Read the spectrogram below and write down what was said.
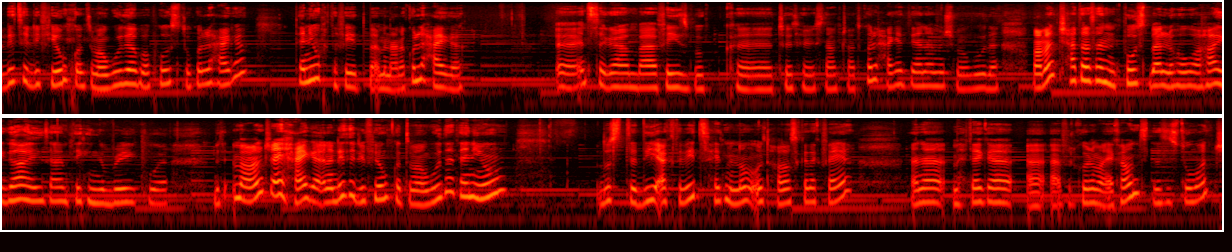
literally في يوم كنت موجودة ب post وكل حاجة تاني يوم اختفيت بقى من على كل حاجة. آه انستجرام بقى فيسبوك آه، تويتر سناب شات كل الحاجات دي أنا مش موجودة. ما عملتش حتى مثلا post بقى اللي هو hi guys break و... but... ما عملتش أي حاجة. أنا literally في يوم كنت موجودة. تاني يوم دوست deactivate صحيت من النوم قلت خلاص كده كفاية. أنا محتاجة أقفل كل my account this is too much.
